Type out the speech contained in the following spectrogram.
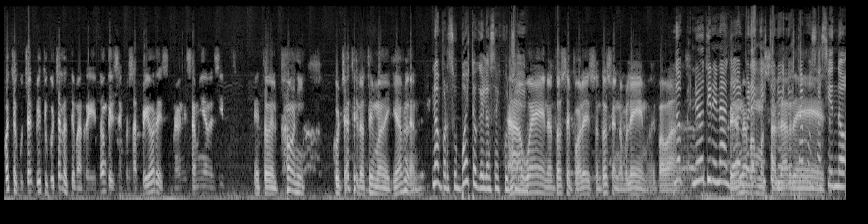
¿Vos te escuchás, ¿viste, escuchás los temas de reggaetón que dicen cosas peores? Me venís a mí a decir esto del pony. ¿Escuchaste los temas de que hablan? No, por supuesto que los escuché. Ah, bueno, entonces por eso, entonces no hablemos de pavadas. No, no tiene nada que ver, pero esto no, estamos haciendo...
